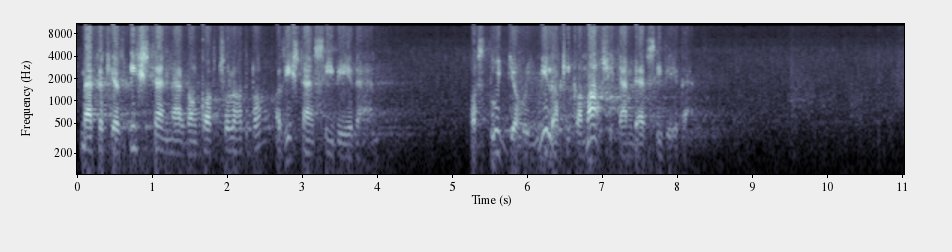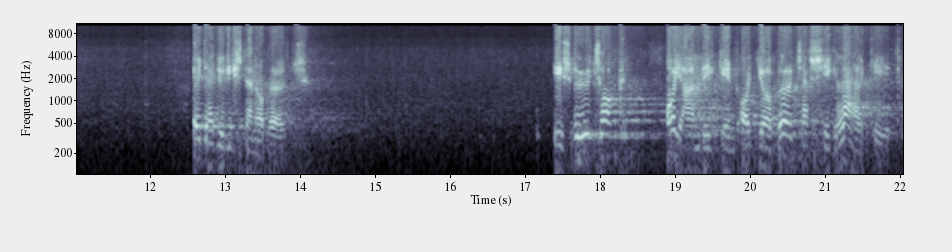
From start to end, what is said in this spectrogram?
Mert aki az Istennel van kapcsolatban, az Isten szívével, az tudja, hogy mi lakik a másik ember szívében. Egyedül Isten a bölcs. És ő csak ajándékként adja a bölcsesség lelkét.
